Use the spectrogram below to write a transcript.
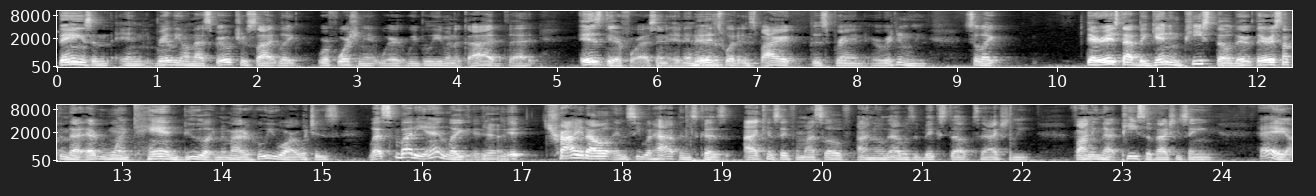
things, and and really on that spiritual side, like we're fortunate where we believe in a God that is there for us, and and, and it is what inspired this brand originally. So like there is that beginning piece though. There there is something that everyone can do, like no matter who you are, which is let somebody in. Like it, Yeah. it try it out and see what happens. Because I can say for myself, I know that was a big step to actually finding that piece of actually saying, "Hey, I,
